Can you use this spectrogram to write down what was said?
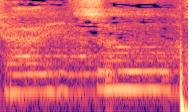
tried so hard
